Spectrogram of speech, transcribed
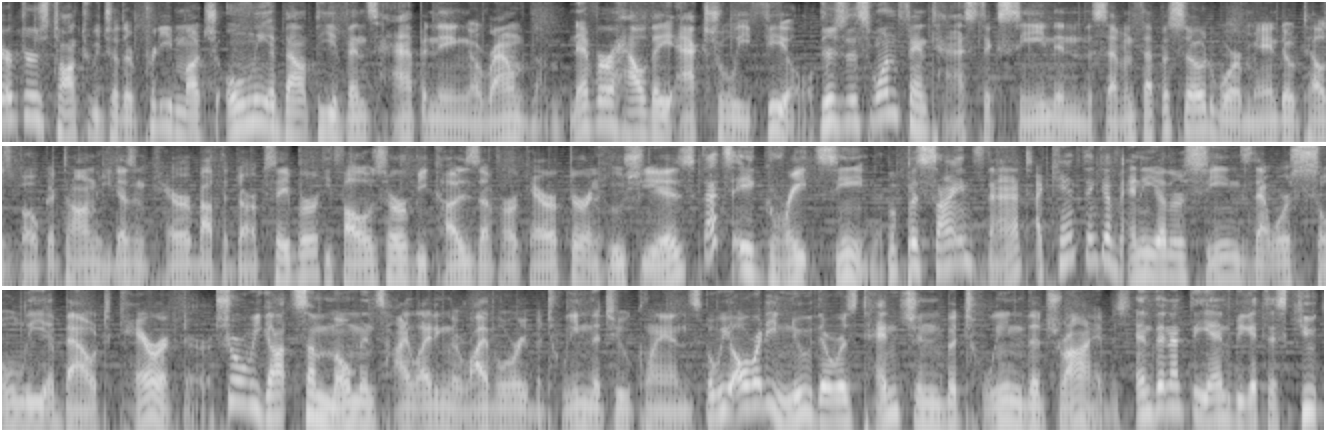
characters talk to each other pretty much only about the events happening around them, never how they actually feel. There's this one fantastic scene in the 7th episode where Mando tells Bo-Katan he doesn't care about the Darksaber, he follows her because of her character and who she is. That's a great scene, but besides that, I can't think of any other scenes that were solely about character. Sure, we got some moments highlighting the rivalry between the two clans, but we already knew there was tension between the tribes. And then at the end, we get this cute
